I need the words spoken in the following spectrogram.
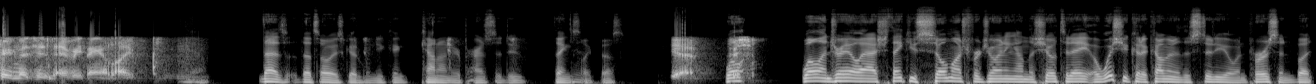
pretty much just everything in life. Yeah. That's that's always good when you can count on your parents to do things like this. Yeah. Well, sure. well, Andrea Ash, thank you so much for joining on the show today. I wish you could have come into the studio in person, but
